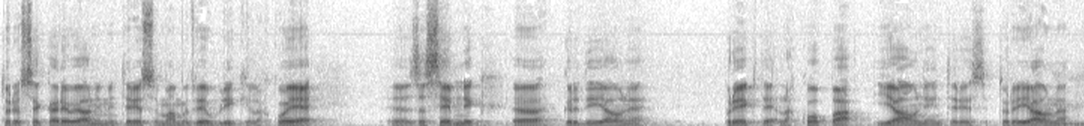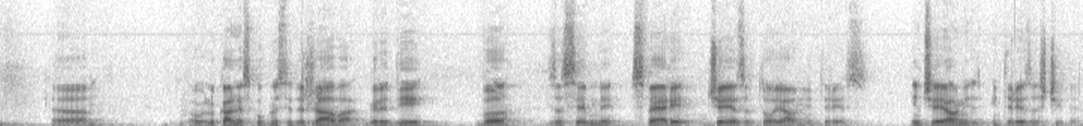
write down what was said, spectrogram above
Torej vse, kar je v javnem interesu, imamo dve obliki. Lahko je eh, zasebnik eh, gradi javne projekte, lahko pa javni interes, torej javna, eh, lokalne skupnosti država gradi v zasebni sferi, če je za to javni interes in če je javni interes zaščiten.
